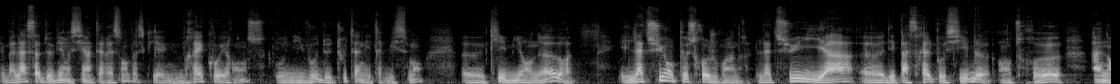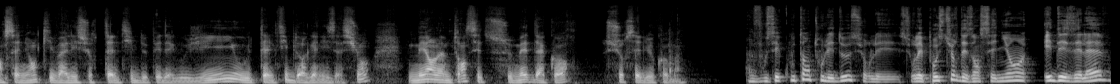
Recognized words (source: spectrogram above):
eh ben là ça devient aussi intéressant parce qu'il y a une vraie cohérence au niveau de tout un établissement euh, qui est mis en œuvre. Et là-dessus, on peut se rejoindre. Là-dessus, il y a euh, des passerelles possibles entre un enseignant qui va aller sur tel type de pédagogie ou tel type d'organisation, mais en même temps, c'est de se mettre d'accord sur ces lieux communs. En vous écoutant tous les deux sur les, sur les postures des enseignants et des élèves,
